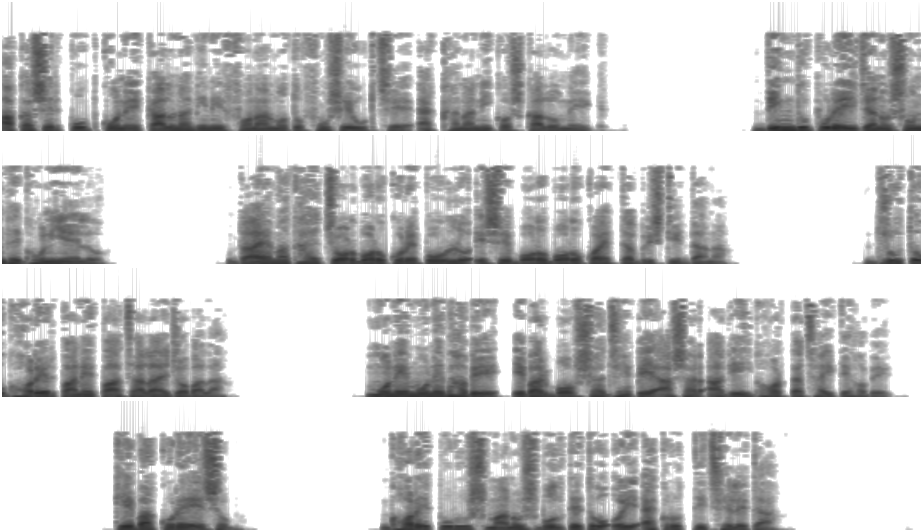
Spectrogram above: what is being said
আকাশের পূব কোণে কালনাগিনীর ফনার মতো ফুঁসে উঠছে একখানা নিকষ কালো মেঘ। দিন দুপুরেই যেন সন্ধে ঘনিয়ে এল। গায়ে মাথায় চড়বড় করে পড়ল এসে বড় বড় কয়েকটা বৃষ্টির দানা। দ্রুত ঘরের পানে পা চালায় জবালা। মনে মনে ভাবে, এবার বর্ষা ঝেঁপে আসার আগেই ঘরটা ছাইতে হবে। কে বা করে এসব? ঘরে পুরুষ মানুষ বলতে তো ওই একরত্তি ছেলেটা।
